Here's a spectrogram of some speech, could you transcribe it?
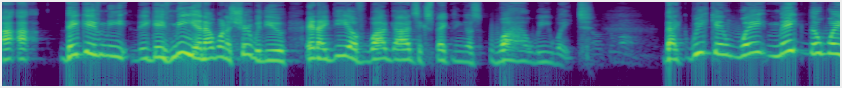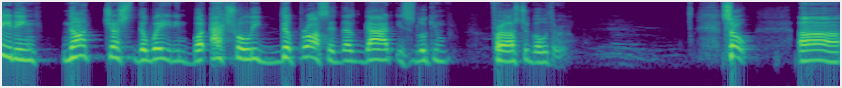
I, I, they gave me, they gave me, and I want to share with you an idea of what God's expecting us while we wait. That we can wait, make the waiting not just the waiting, but actually the process that God is looking for us to go through. So uh,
